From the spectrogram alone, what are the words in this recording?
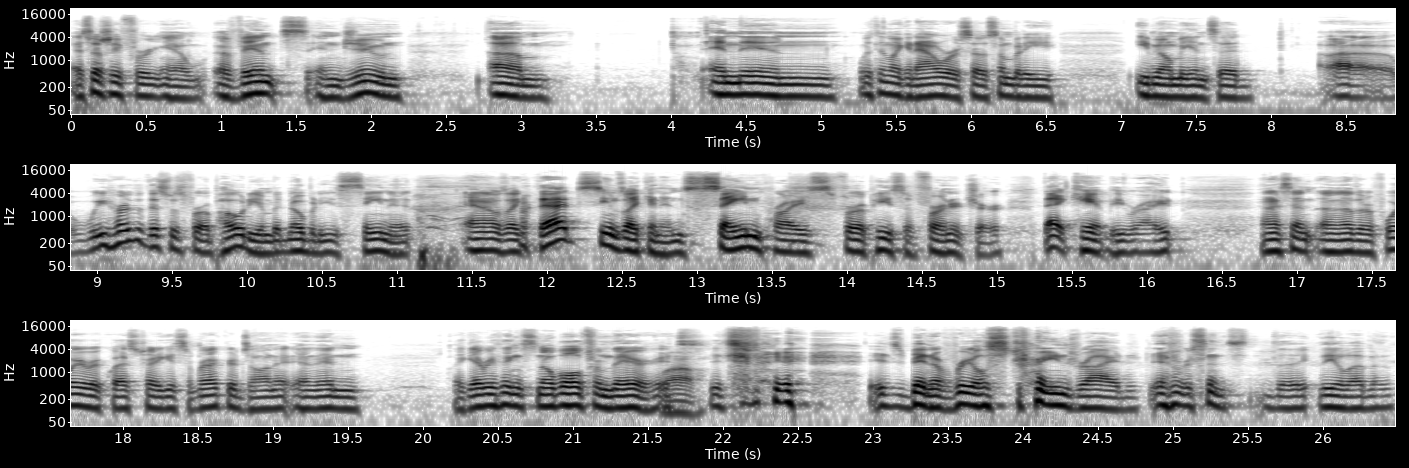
especially for you know events in June. Um, and then within like an hour or so, somebody emailed me and said, uh, we heard that this was for a podium, but nobody's seen it. And I was like, that seems like an insane price for a piece of furniture. That can't be right. And I sent another FOIA request, try to get some records on it, and then like everything snowballed from there. Wow. It's it's it's been a real strange ride ever since the the 11th.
